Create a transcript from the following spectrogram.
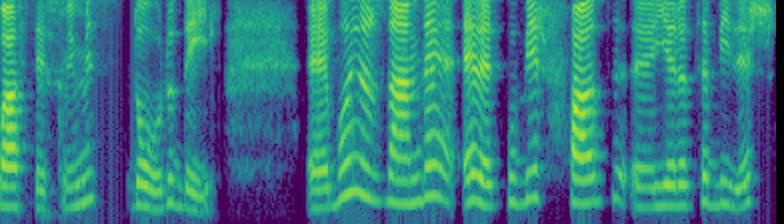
bahsetmemiz doğru değil. Eee, bu yüzden de evet, bu bir FAD, eee, yaratabilir,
